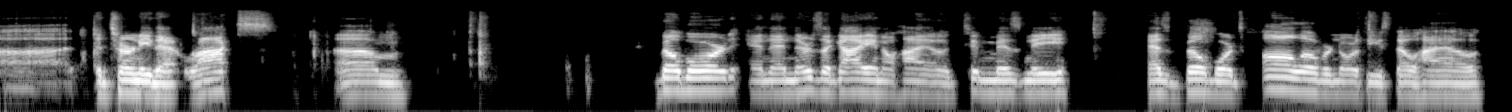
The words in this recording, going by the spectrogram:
uh, attorney that rocks um, billboard. And then there's a guy in Ohio, Tim Misny, has billboards all over Northeast Ohio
